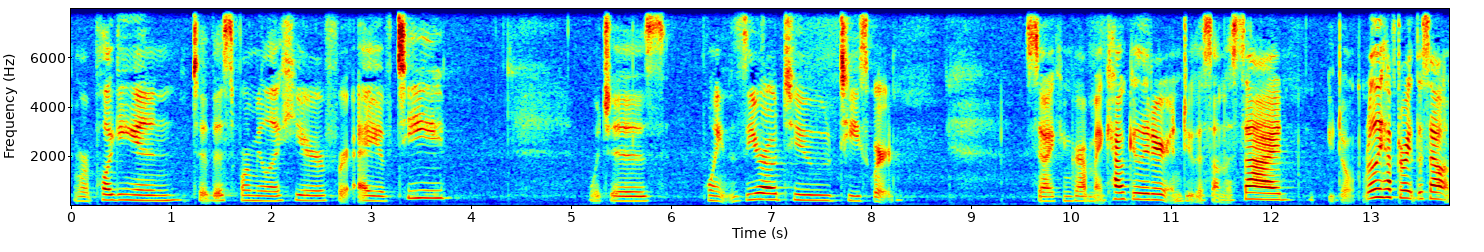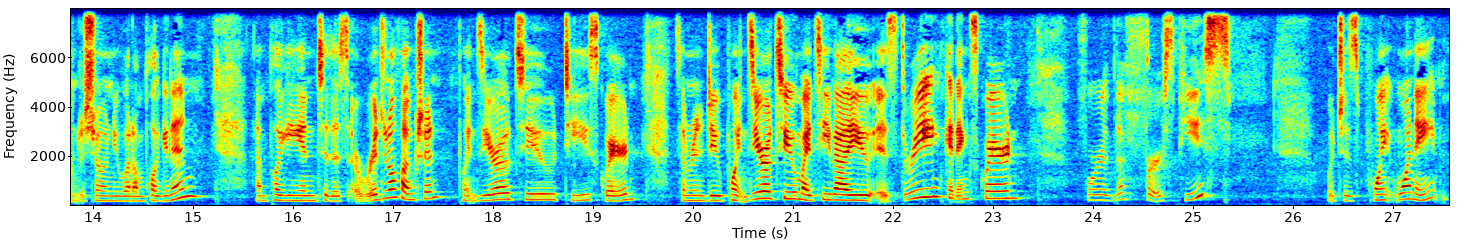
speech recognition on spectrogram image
And we're plugging in to this formula here for a of t, which is 0.02 t squared. So I can grab my calculator and do this on the side. You don't really have to write this out. I'm just showing you what I'm plugging in. I'm plugging into this original function, 0.02 t squared. So I'm going to do 0.02. My t value is 3 getting squared for the first piece, which is 0.18.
